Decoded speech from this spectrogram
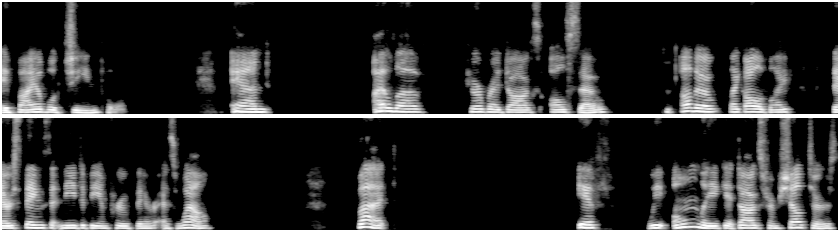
a viable gene pool. And I love purebred dogs also, although, like all of life, there's things that need to be improved there as well. But if we only get dogs from shelters,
